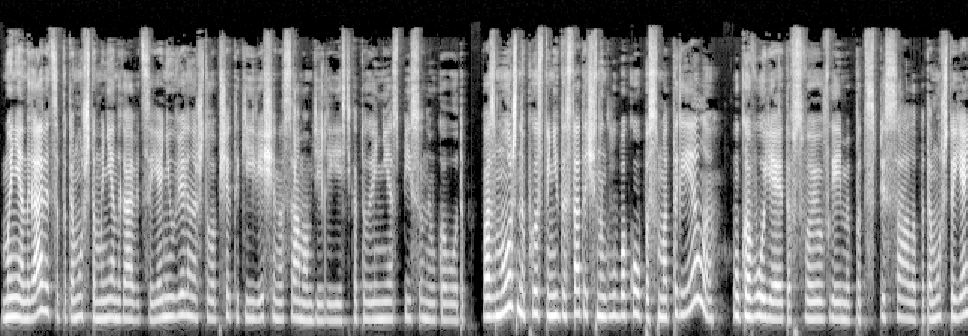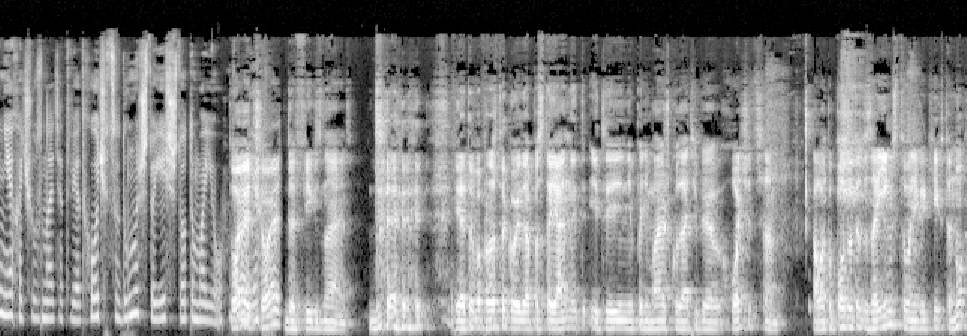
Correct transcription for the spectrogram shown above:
мне нравится, потому что мне нравится. Я не уверена, что вообще такие вещи на самом деле есть, которые не списаны у кого-то. Возможно, просто недостаточно глубоко посмотрела, у кого я это в свое время подсписала, потому что я не хочу знать ответ. Хочется думать, что есть что-то мое. Кто я, чё я? Да фиг знает. И это вопрос такой, да, постоянный, и ты не понимаешь, куда тебе хочется. А вот по поводу вот этого заимствования каких-то, ну,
